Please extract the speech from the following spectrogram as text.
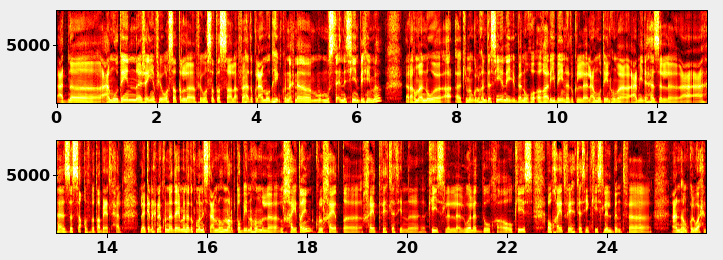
عندنا عمودين جايين في وسط في وسط الصالة. فهذوك العمودين كنا إحنا مستأنسين بهما رغم أنه كما نقولوا هندسيا يبانوا غريبين هذوك العمودين. هما اعمده هز هز السقف بطبيعة الحال. لكن إحنا كنا دائما هذوك ما نستعملوهم نربطوا بينهم الخيطين. كل خيط خيط فيه 30 كيس للولد وكيس أو خيط فيه 30 كيس للبنت. فعندهم كل واحد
